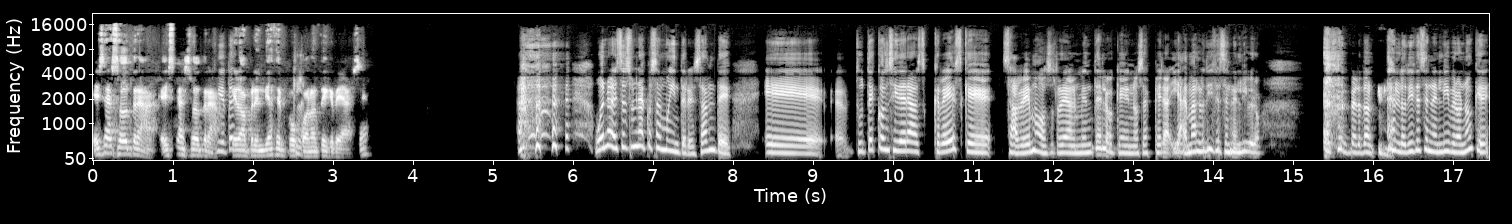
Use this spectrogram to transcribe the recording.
Esa es otra, esa es otra, que lo aprendí hace poco, no te creas, ¿eh? bueno, eso es una cosa muy interesante. Eh, eh, ¿Tú te consideras, crees que sabemos realmente lo que nos espera? Y además lo dices en el libro, perdón, lo dices en el libro, ¿no? Que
